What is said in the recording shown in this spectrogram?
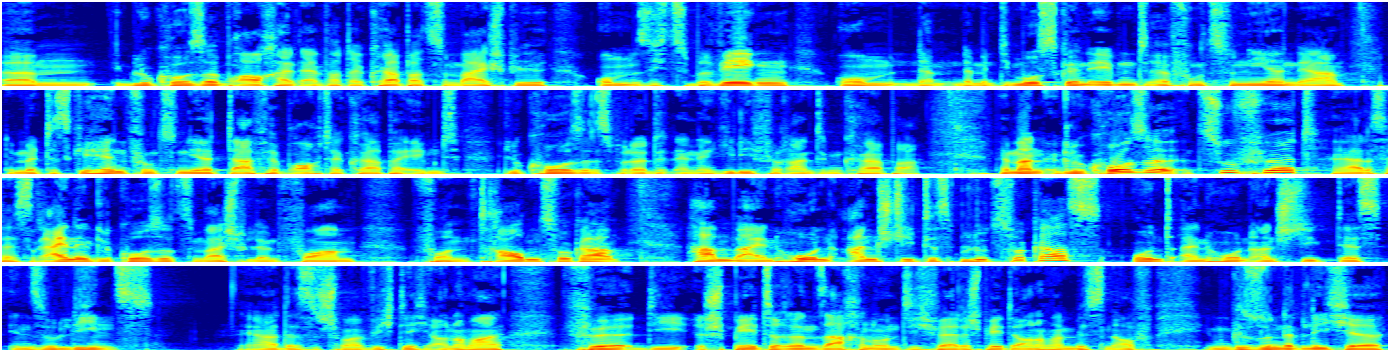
ähm, Glucose braucht halt einfach der Körper zum Beispiel, um sich zu bewegen, um damit die Muskeln eben äh, funktionieren, ja, damit das Gehirn funktioniert. Dafür braucht der Körper eben Glucose. Das bedeutet Energielieferant im Körper. Wenn man Glucose zuführt, ja, das heißt reine Glucose, zum Beispiel in Form von Traubenzucker, haben wir einen hohen Anstieg des Blutzuckers und einen hohen Anstieg des Insulins. Ja, das ist schon mal wichtig, auch nochmal für die späteren Sachen und ich werde später auch nochmal ein bisschen auf gesundheitliche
